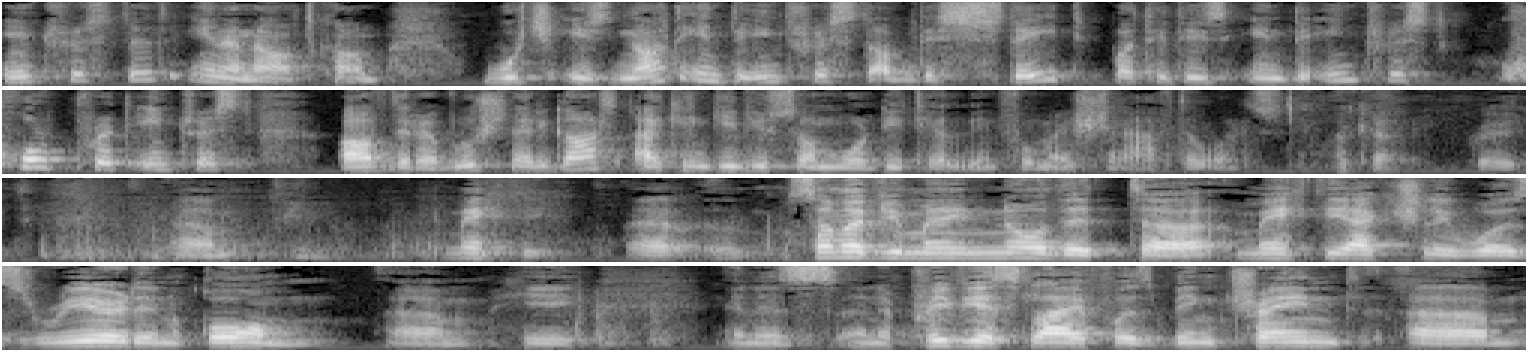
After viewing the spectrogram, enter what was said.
interested in an outcome which is not in the interest of the state, but it is in the interest, corporate interest of the Revolutionary Guards. I can give you some more detailed information afterwards. Okay, great. Um, Mehdi, uh, some of you may know that uh, Mehdi actually was reared in Qom. Um, he in, his, in a previous life was being trained um,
